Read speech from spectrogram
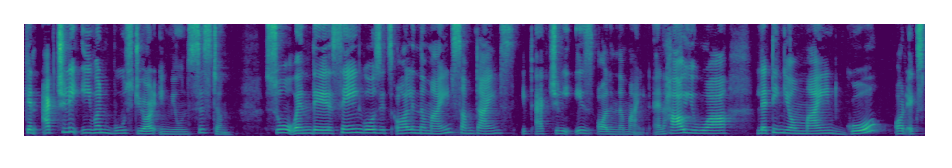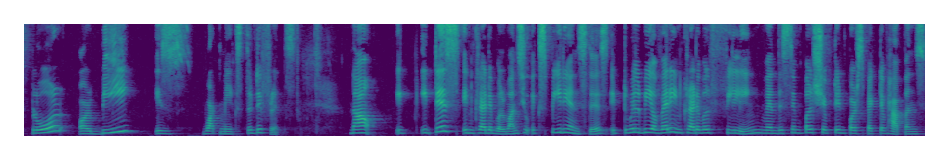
can actually even boost your immune system. So, when the saying goes, it's all in the mind, sometimes it actually is all in the mind. And how you are letting your mind go or explore or be is what makes the difference. Now, it, it is incredible. Once you experience this, it will be a very incredible feeling when this simple shift in perspective happens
